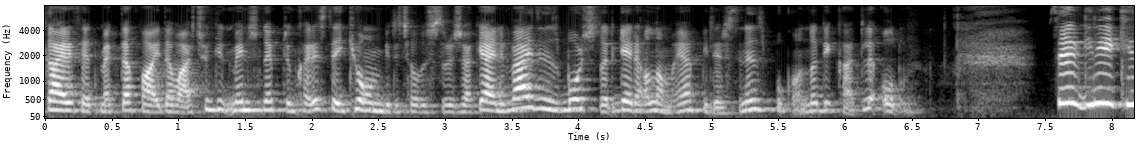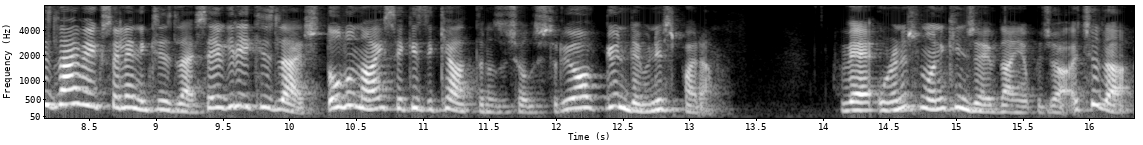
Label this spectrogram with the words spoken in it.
gayret etmekte fayda var. Çünkü Venüs Neptün karesi de 2-11'i çalıştıracak. Yani verdiğiniz borçları geri alamayabilirsiniz. Bu konuda dikkatli olun. Sevgili ikizler ve yükselen ikizler. Sevgili ikizler, Dolunay 8-2 hattınızı çalıştırıyor. Gündeminiz para ve Uranüs'ün 12. evden yapacağı açı da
